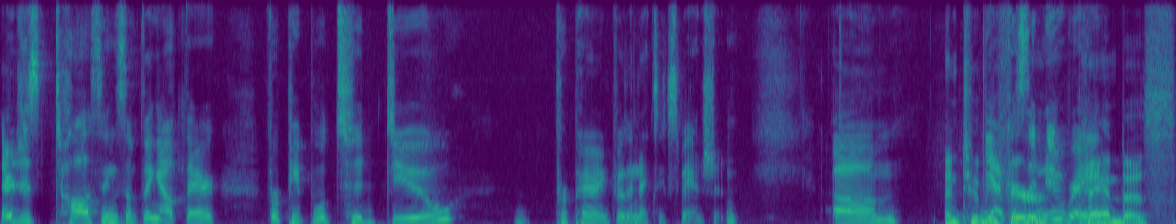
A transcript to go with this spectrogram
They're just tossing something out there for people to do, preparing for the next expansion. Um, And to be Yeah, fair, the new raid- pandas.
